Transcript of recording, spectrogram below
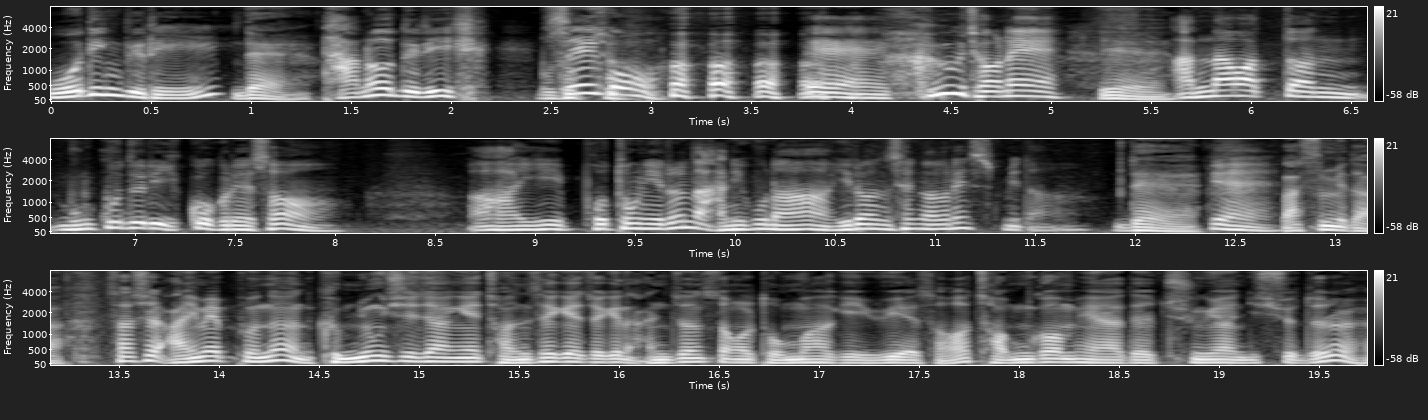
워딩들이 네. 단어들이 세고 예, 그 전에 예. 안 나왔던 문구들이 있고 그래서 아, 이 보통 일은 아니구나 이런 생각을 했습니다. 네. 예. 맞습니다. 사실 IMF는 금융시장의 전 세계적인 안전성을 도모하기 위해서 점검해야 될 중요한 이슈들을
